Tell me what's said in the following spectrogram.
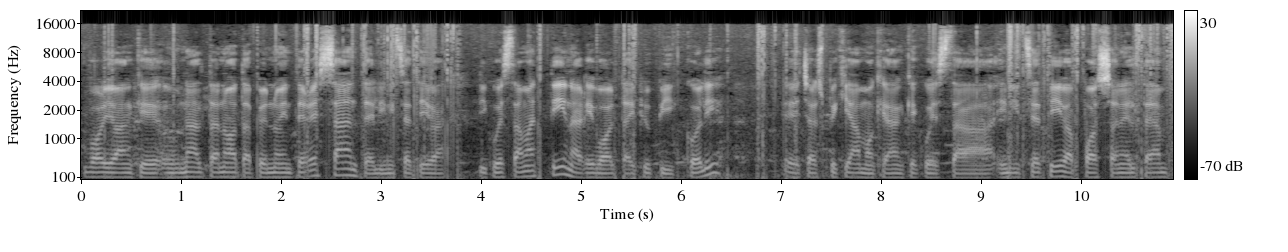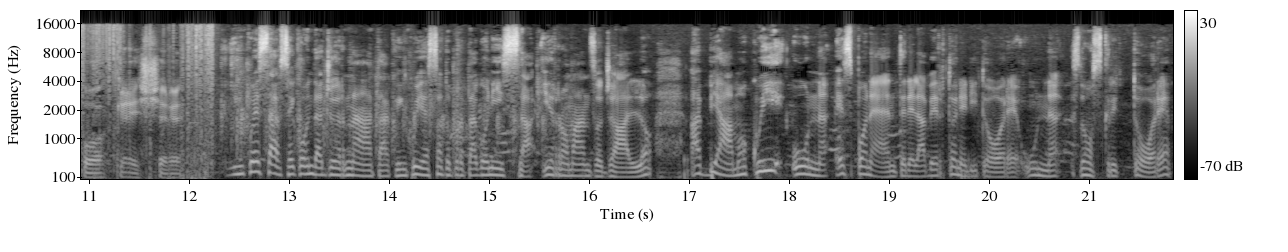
Voglio anche un'altra nota per noi interessante, l'iniziativa di questa mattina rivolta ai più piccoli e ci auspichiamo che anche questa iniziativa possa nel tempo crescere. In questa seconda giornata in cui è stato protagonista il romanzo giallo, abbiamo qui un esponente della Bertone Editore, un, uno scrittore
